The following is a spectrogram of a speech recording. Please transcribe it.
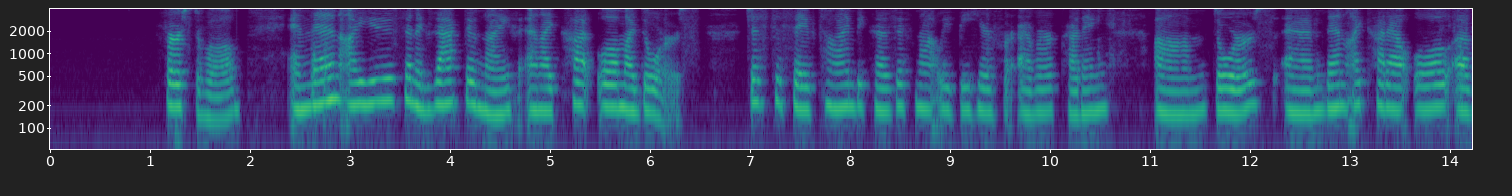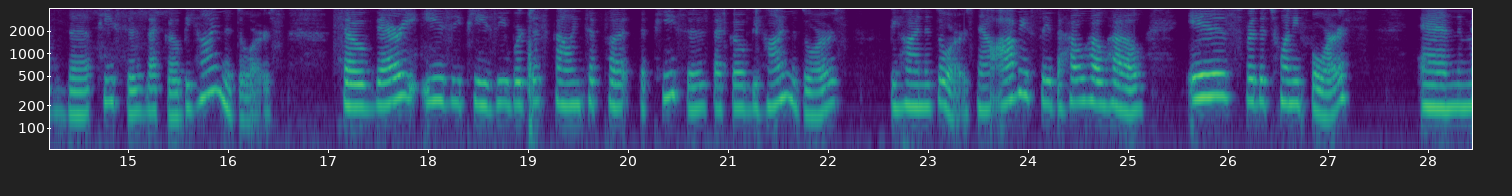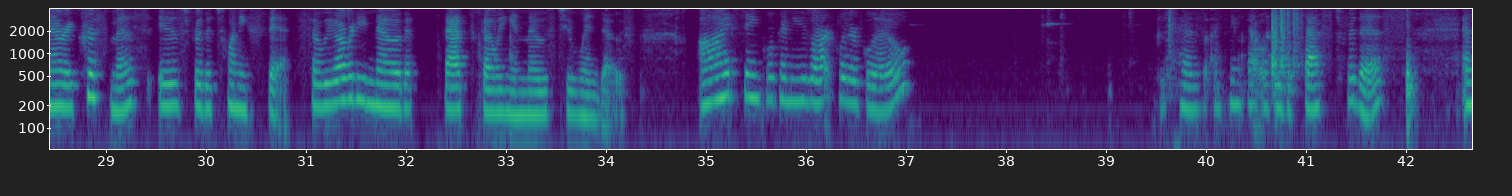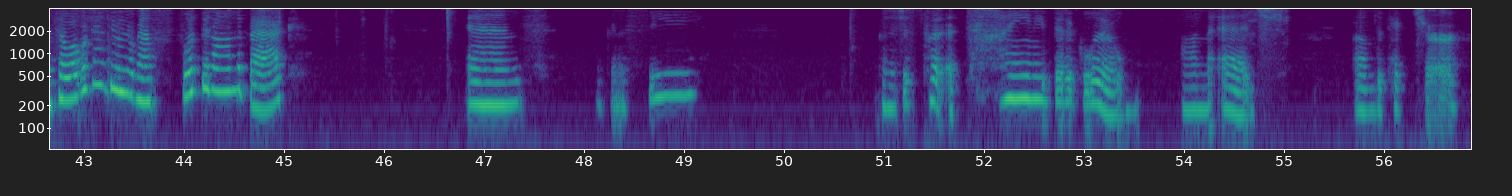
first of all, and then I used an X-Acto knife and I cut all my doors just to save time because if not, we'd be here forever cutting um, doors. And then I cut out all of the pieces that go behind the doors. So very easy peasy. We're just going to put the pieces that go behind the doors behind the doors. Now, obviously, the ho ho ho is for the 24th and the Merry Christmas is for the 25th. So we already know that that's going in those two windows. I think we're going to use art glitter glue because I think that would be the best for this. And so what we're going to do is we're going to flip it on the back and I'm going to see, I'm going to just put a tiny bit of glue on the edge of the picture.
